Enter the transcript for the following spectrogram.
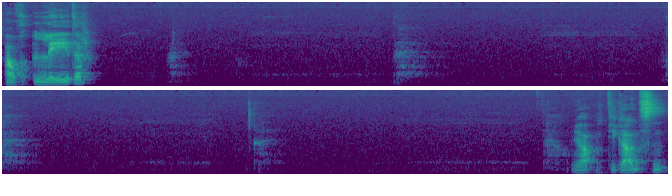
auch Leder. Ja, die ganzen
